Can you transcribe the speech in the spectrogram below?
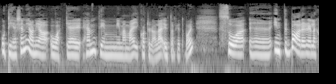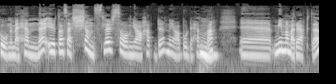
Och det känner jag när jag åker hem till min mamma i Kortedala utanför Göteborg. Så eh, inte bara relationer med henne utan så här känslor som jag hade när jag bodde hemma. Mm. Eh, min mamma rökte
